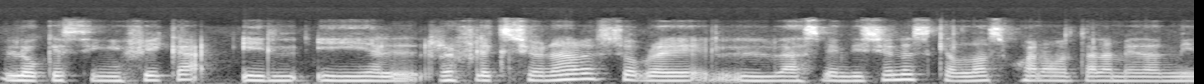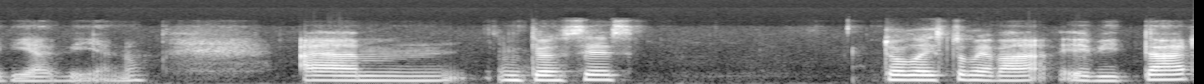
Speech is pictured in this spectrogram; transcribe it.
lo que significa y, el reflexionar sobre las bendiciones que Allah subhanahu wa ta'ala me da en mi día a día, ¿no? entonces, todo esto me va a evitar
